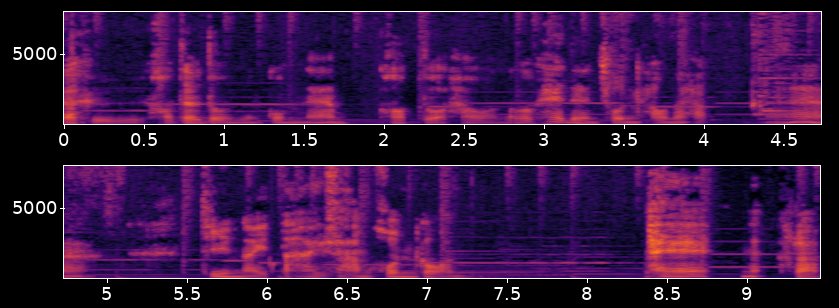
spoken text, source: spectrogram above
ก็คือเขาจะโดนวงกลมน้ำครอบตัวเขา แล้วก็แค่เดินชนเขานะครับ อ่า ทีมไหนตายสามคนก่อน แพ้นะครับ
